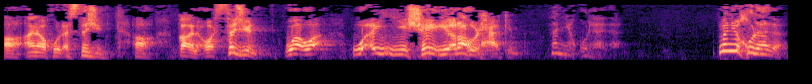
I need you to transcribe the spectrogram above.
آه أنا أقول السجن. آه قال والسجن و و وأي شيء يراه الحاكم. من يقول هذا؟ من يقول هذا؟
